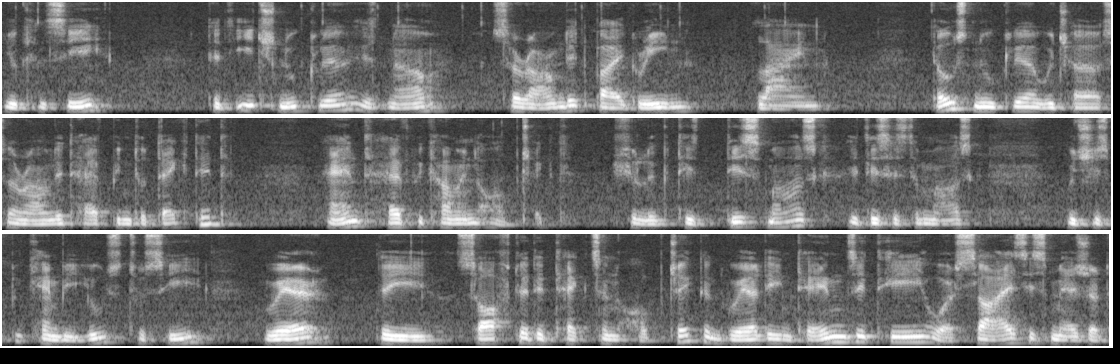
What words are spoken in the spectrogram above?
you can see that each nucleus is now surrounded by a green line. Those nuclei which are surrounded have been detected and have become an object. If you look at this, mask, this is the mask which is, can be used to see where the software detects an object and where the intensity or size is measured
